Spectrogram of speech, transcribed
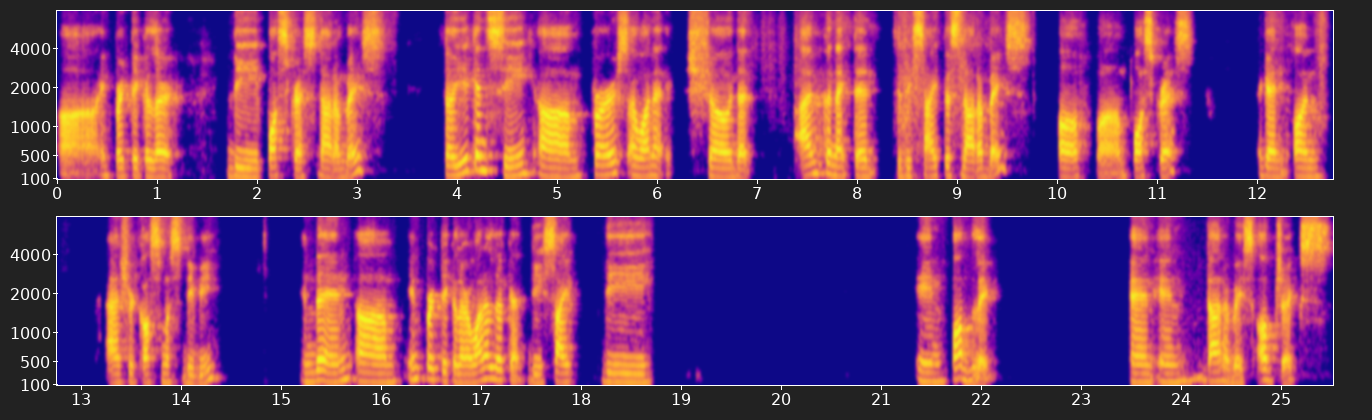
uh, in particular the Postgres database, so you can see um, first I want to show that I'm connected to the Citus database of um, Postgres, again on Azure Cosmos DB. And then, um, in particular, I want to look at the site, the in public and in database objects.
